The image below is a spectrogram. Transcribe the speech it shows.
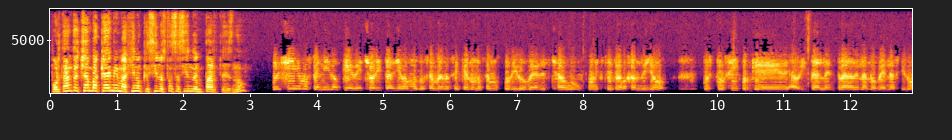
Por tanta chamba que hay, me imagino que sí lo estás haciendo en partes, ¿no? Pues sí, hemos tenido que, de hecho ahorita llevamos dos semanas en que no nos hemos podido ver el chavo con el que estoy trabajando y yo, pues pues sí, porque ahorita la entrada de la novela ha sido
